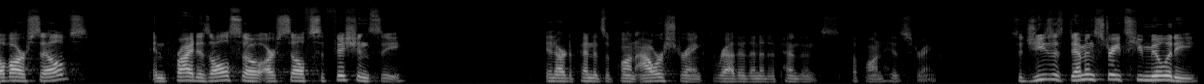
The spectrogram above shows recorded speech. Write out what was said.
of ourselves, and pride is also our self sufficiency in our dependence upon our strength rather than a dependence upon His strength. So Jesus demonstrates humility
